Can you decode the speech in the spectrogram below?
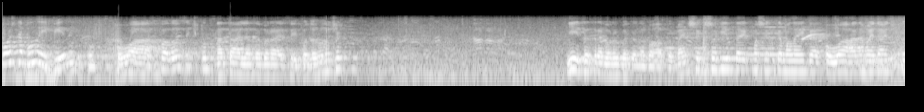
можна було і біленьку, Увага! якусь полосочку. Наталя забирає свій подаруночок. І це треба робити набагато менших шагів, так як машинка маленька. Увага на майданчику.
